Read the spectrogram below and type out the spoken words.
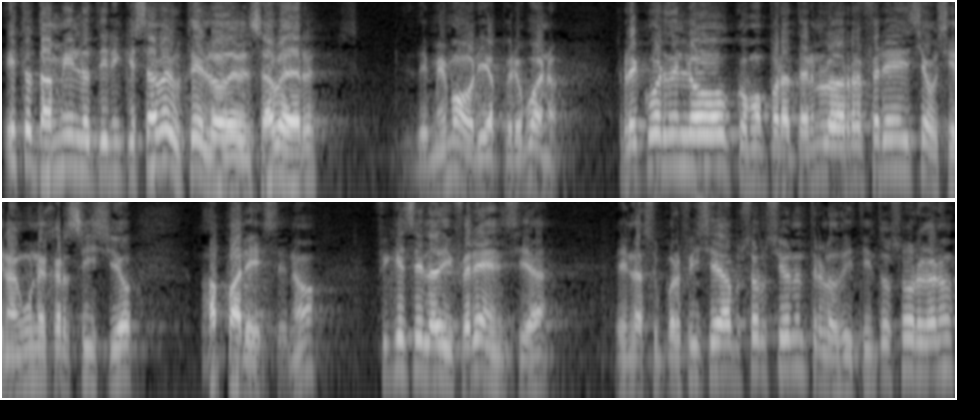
Esto también lo tienen que saber, ustedes lo deben saber de memoria, pero bueno, recuérdenlo como para tenerlo de referencia o si en algún ejercicio aparece, ¿no? Fíjense la diferencia en la superficie de absorción entre los distintos órganos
